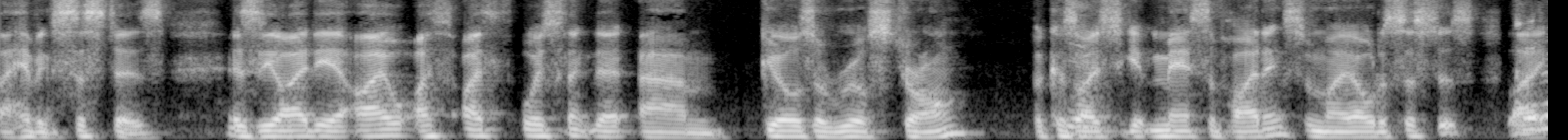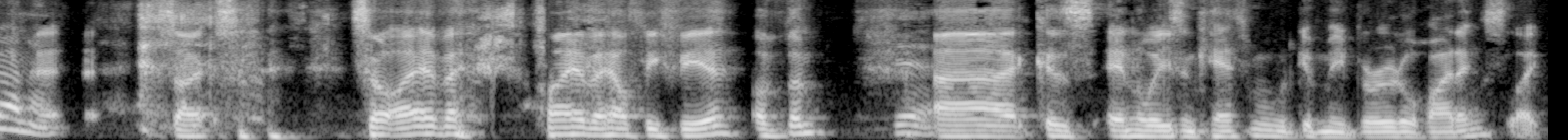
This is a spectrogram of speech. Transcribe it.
having sisters is the idea. I I, I always think that um, girls are real strong because Yeah. I used to get massive hidings from my older sisters. Good on 'em. uh, so, so so I have a I have a healthy fear of them Yeah. because Anne Louise and Catherine would give me brutal hidings, like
